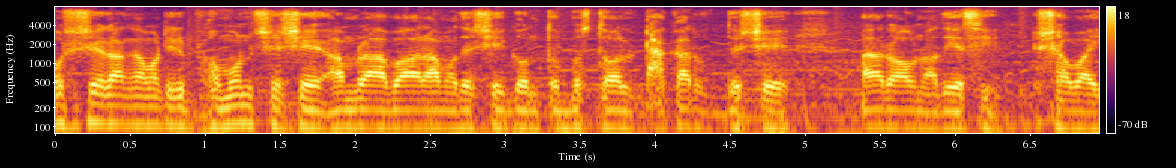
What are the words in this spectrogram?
অবশেষে রাঙামাটির ভ্রমণ শেষে আমরা আবার আমাদের সেই গন্তব্যস্থল ঢাকার উদ্দেশ্যে রওনা দিয়েছি। সবাই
